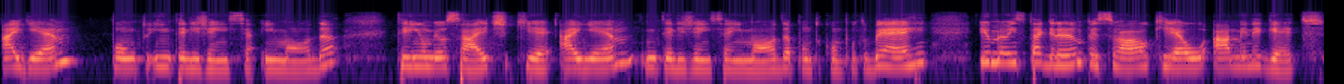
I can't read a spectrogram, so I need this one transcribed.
iam.inteligência em moda. Tem o meu site que é iaminteligenciaemmoda.com.br e o meu Instagram pessoal que é o ameneguete.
